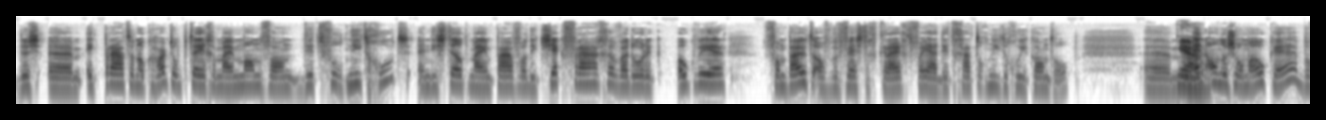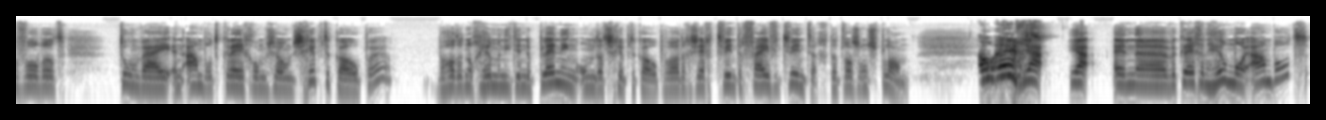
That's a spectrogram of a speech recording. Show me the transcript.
Dus um, ik praat dan ook hardop tegen mijn man van dit voelt niet goed. En die stelt mij een paar van die checkvragen, waardoor ik ook weer van buitenaf bevestigd krijg van ja, dit gaat toch niet de goede kant op. Um, ja. En andersom ook, hè. Bijvoorbeeld toen wij een aanbod kregen om zo'n schip te kopen. We hadden nog helemaal niet in de planning om dat schip te kopen. We hadden gezegd 2025, dat was ons plan. Oh echt? Ja, ja. en uh, we kregen een heel mooi aanbod.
